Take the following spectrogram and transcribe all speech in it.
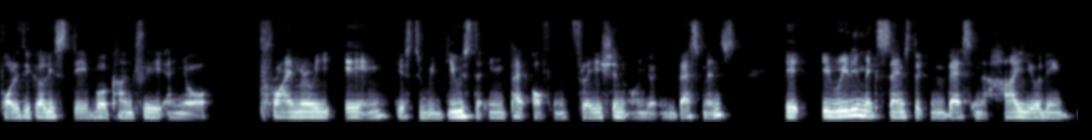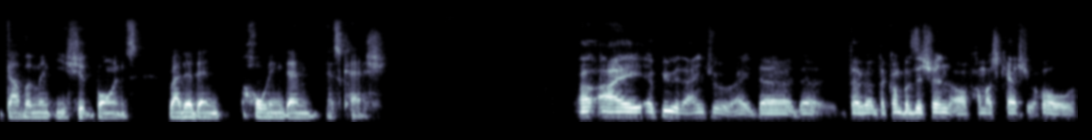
politically stable country and your primary aim is to reduce the impact of inflation on your investments, it, it really makes sense to invest in a high yielding government issued bonds rather than holding them as cash. Well, I agree with Andrew, right? The, the the the composition of how much cash you hold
